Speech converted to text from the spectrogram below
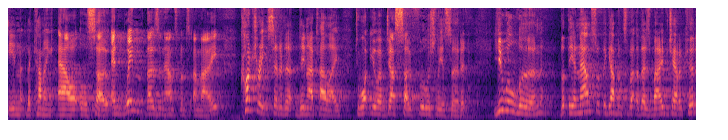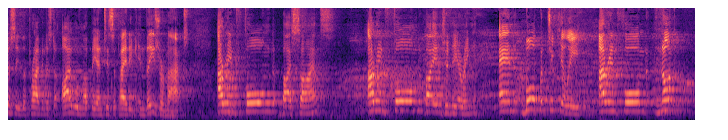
in the coming hour or so. And when those announcements are made, contrary, Senator Di Natale, to what you have just so foolishly asserted, you will learn that the announcement the government has made, which out of courtesy to the Prime Minister I will not be anticipating in these remarks, are informed by science, are informed by engineering, and more particularly are informed not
